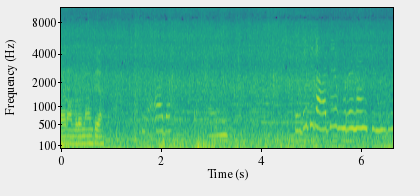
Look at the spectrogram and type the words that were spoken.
Orang berenang tuh ya? Enggak ada. Jadi tidak ada yang berenang sendiri.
